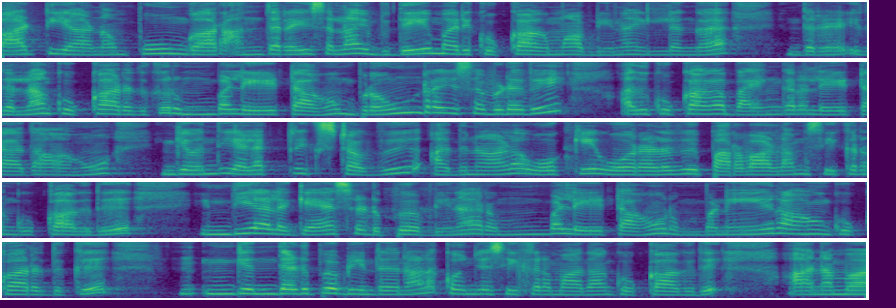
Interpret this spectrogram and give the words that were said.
காட்டியானம் பூங்கார் அந்த ரைஸ் எல்லாம் இதே மாதிரி குக் ஆகுமா அப்படின்னா இல்லைங்க. இந்த ரெ- இதெல்லாம் குக் ஆகிறதுக்கு ரொம்ப லேட் ஆகும். ஆகும் ப்ரௌன் ரைஸை விடவே அது குக்காக பயங்கர லேட்டாக தான் ஆகும். இங்கே வந்து எலக்ட்ரிக் ஸ்டவ்வு அதனால ஓகே ஓரளவு பரவாயில்லாமல் சீக்கிரம் குக் ஆகுது. இந்தியாவில் கேஸ் அடுப்பு அப்படின்னா ரொம்ப லேட் ஆகும் ரொம்ப நேரம் ஆகும் குக் ஆகிறதுக்கு இங்கே இந்த அடுப்பு அப்படின்றதுனால கொஞ்சம் சீக்கிரமாக தான் குக் ஆகுது. நம்ம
